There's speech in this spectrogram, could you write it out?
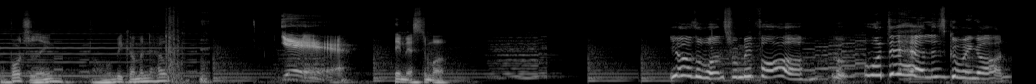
Unfortunately, I will be coming to help. yeah! They messed him up. You're the ones from before! What the hell is going on?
